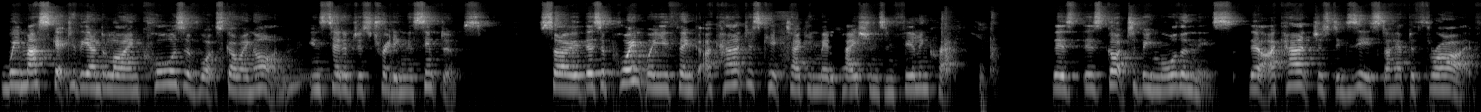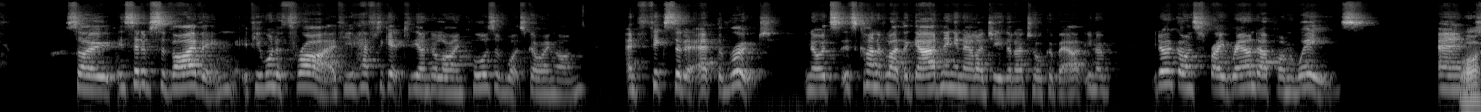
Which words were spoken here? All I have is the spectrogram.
we must get to the underlying cause of what's going on instead of just treating the symptoms. So there's a point where you think, I can't just keep taking medications and feeling crap. There's there's got to be more than this. There, I can't just exist. I have to thrive. So instead of surviving, if you want to thrive, you have to get to the underlying cause of what's going on and fix it at the root. You know, it's it's kind of like the gardening analogy that I talk about. You know, you don't go and spray Roundup on weeds and Why?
